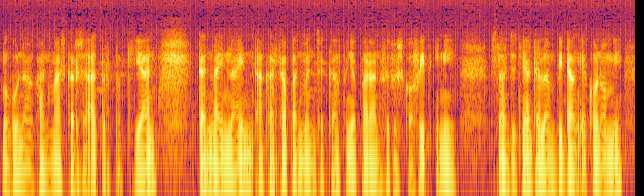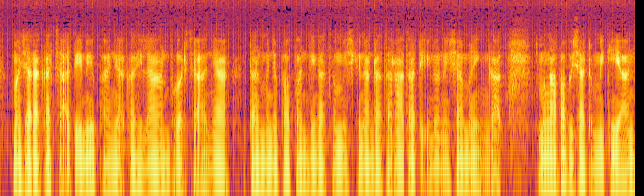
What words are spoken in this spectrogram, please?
menggunakan masker saat berpergian, dan lain-lain agar dapat mencegah penyebaran virus COVID ini. Selanjutnya dalam bidang ekonomi, masyarakat saat ini banyak kehilangan pekerjaannya dan menyebabkan tingkat kemiskinan rata-rata di Indonesia meningkat. Mengapa bisa demikian?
